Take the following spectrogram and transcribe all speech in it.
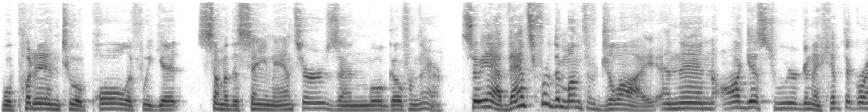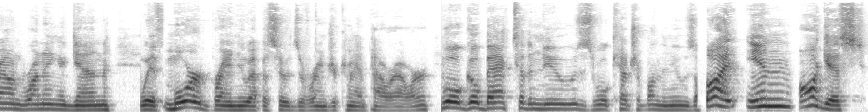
We'll put it into a poll if we get some of the same answers and we'll go from there. So yeah, that's for the month of July. And then August, we're going to hit the ground running again with more brand new episodes of Ranger Command Power Hour. We'll go back to the news, we'll catch up on the news. But in August,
